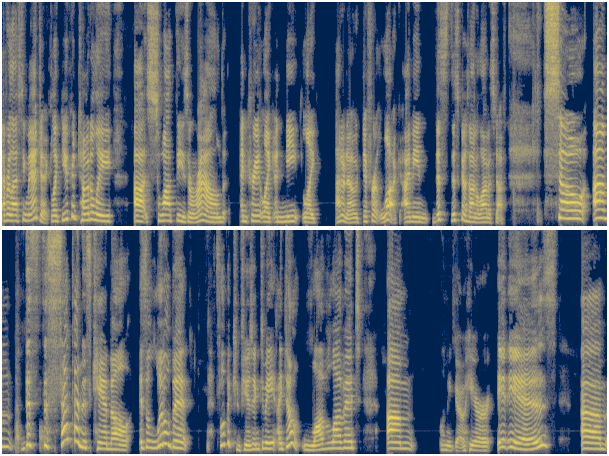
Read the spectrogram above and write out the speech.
Everlasting Magic. Like, you could totally, uh, swap these around and create like a neat, like, I don't know, different look. I mean, this this goes on a lot of stuff. So, um, this the scent on this candle is a little bit it's a little bit confusing to me. I don't love love it. Um, let me go here. It is um,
